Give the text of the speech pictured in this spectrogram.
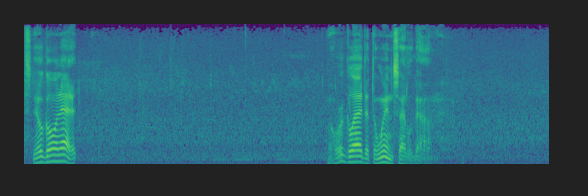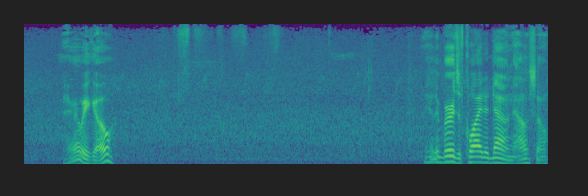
Still going at it. Well, we're glad that the wind settled down. There we go. The other birds have quieted down now, so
